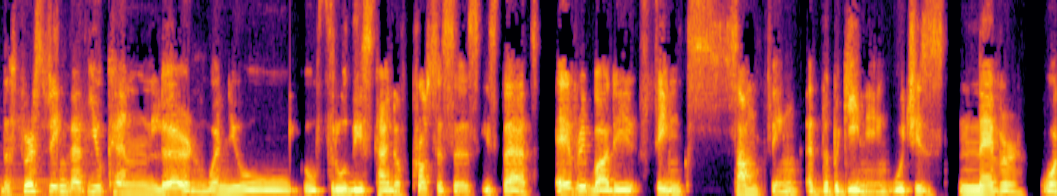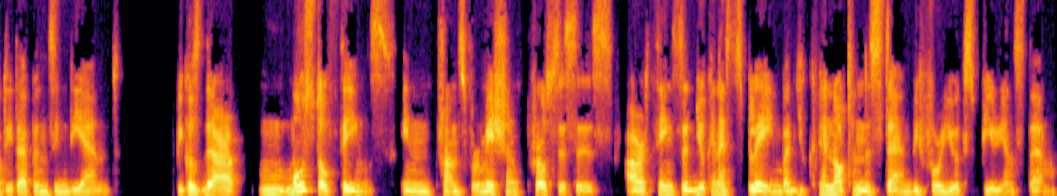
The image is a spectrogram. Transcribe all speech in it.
The first thing that you can learn when you go through these kind of processes is that everybody thinks something at the beginning which is never what it happens in the end. Because there are most of things in transformation processes are things that you can explain but you cannot understand before you experience them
